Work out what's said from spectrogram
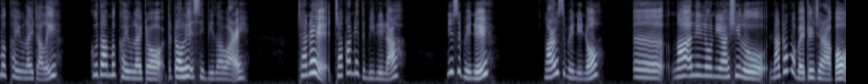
မှုခံယူလိုက်တာလေ။ ကုသမှုခံယူလိုက်တော့တော်တော်လေးအဆင်ပြေသွားပါတယ်။ဒါနဲ့ဂျာကနေသမီးလေးလား။နေ့စပင်းနေငါတို့စပင်းနေနော်။အဲငါအလင်းလိုနေရရှိလို့နောက်တော့မှပဲတွေ့ကြတာပေါ့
